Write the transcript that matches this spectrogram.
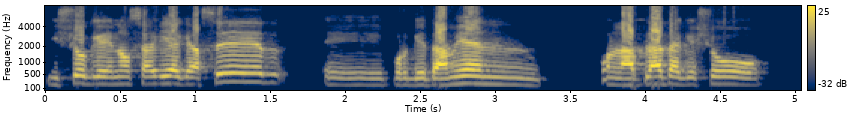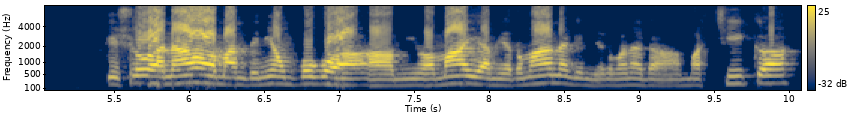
y yo que no sabía qué hacer, eh, porque también con la plata que yo, que yo ganaba mantenía un poco a, mi mamá y a mi hermana, que mi hermana era más chica.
